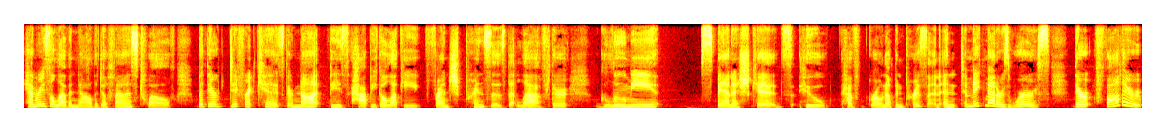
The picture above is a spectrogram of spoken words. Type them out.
Henry's 11 now, the Dauphin is 12, but they're different kids. They're not these happy go lucky French princes that left. They're gloomy, Spanish kids who have grown up in prison. And to make matters worse, their father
